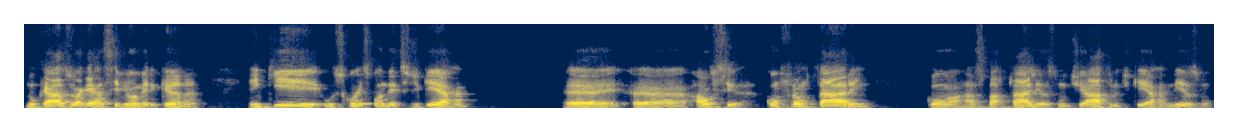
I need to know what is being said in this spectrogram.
No caso, a Guerra Civil Americana, em que os correspondentes de guerra, é, é, ao se confrontarem com as batalhas no teatro de guerra mesmo,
